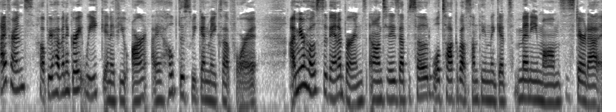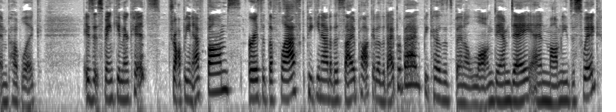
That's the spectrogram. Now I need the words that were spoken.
Hi, friends. Hope you're having a great week. And if you aren't, I hope this weekend makes up for it. I'm your host, Savannah Burns. And on today's episode, we'll talk about something that gets many moms stared at in public. Is it spanking their kids, dropping F bombs, or is it the flask peeking out of the side pocket of the diaper bag because it's been a long damn day and mom needs a swig?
